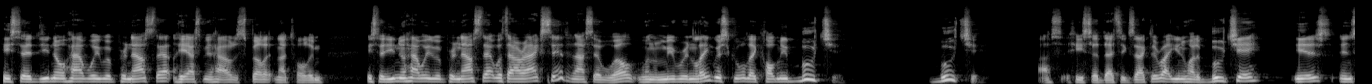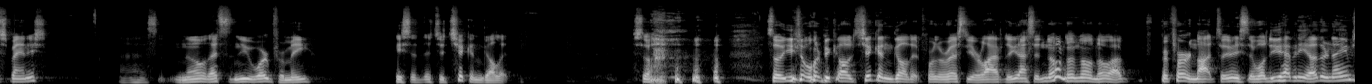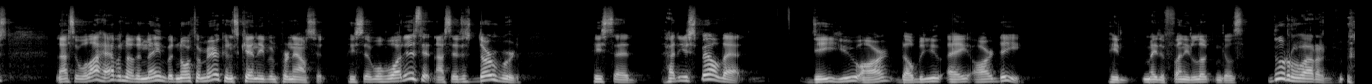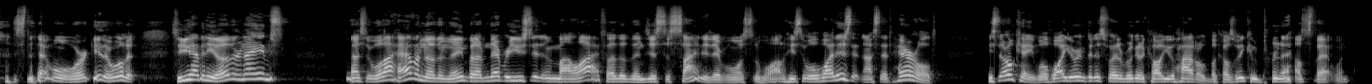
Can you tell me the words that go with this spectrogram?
He said, Do you know how we would pronounce that? He asked me how to spell it, and I told him. He said, You know how we would pronounce that with our accent? And I said, Well, when we were in language school, they called me Buche. He said, That's exactly right. You know what a buche is in Spanish? I said, No, that's the new word for me. He said, That's a chicken gullet. So, so you don't want to be called chicken gullet for the rest of your life, do you? I said, no, no, no, no. I prefer not to. He said, well, do you have any other names? And I said, well, I have another name, but North Americans can't even pronounce it. He said, well, what is it? And I said, it's Durward. He said, how do you spell that? D U R W A R D. He made a funny look and goes, that won't work either, will it? So you have any other names? And I said, Well, I have another name, but I've never used it in my life other than just to sign it every once in a while. He said, Well, what is it? And I said, Harold. He said, Okay, well, while you're in Venezuela, we're going to call you Harold because we can pronounce that one.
